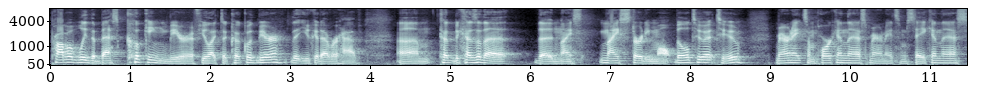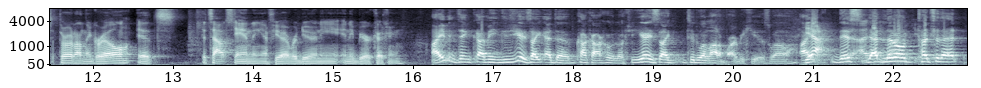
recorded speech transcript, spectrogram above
probably the best cooking beer if you like to cook with beer that you could ever have, um, 'cause- because of the the nice nice sturdy malt bill to it too. Marinate some pork in this, marinate some steak in this, throw it on the grill. It's it's outstanding if you ever do any any beer cooking. I even think, I mean, 'cause you guys like at the Kakaako location, you guys like to do a lot of barbecue as well. I, Yeah. This, that little touch of that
